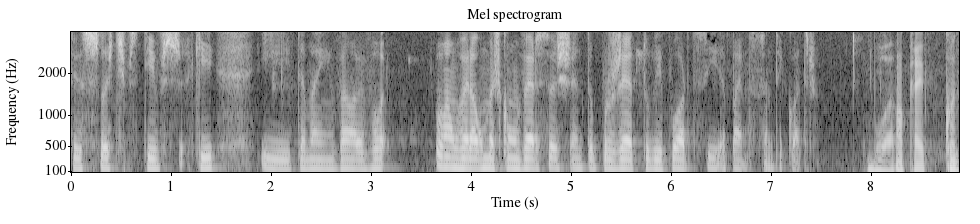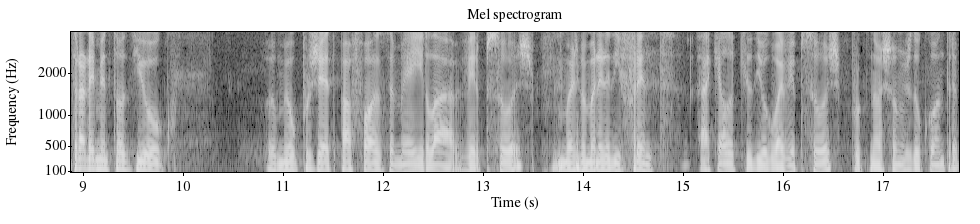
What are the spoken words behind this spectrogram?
desses dois dispositivos aqui e também vão, vão, haver algumas conversas entre o projeto do Biports e a PAN 64. Boa. Ok. Contrariamente ao Diogo, o meu projeto para a Foz também é ir lá ver pessoas, mas de uma maneira diferente àquela que o Diogo vai ver pessoas, porque nós somos do contra.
